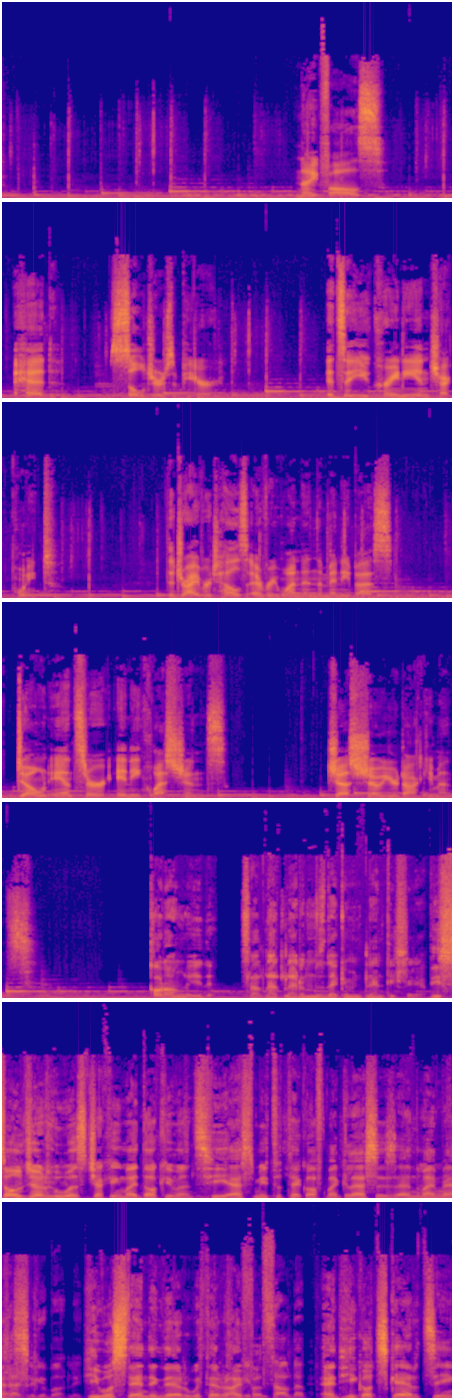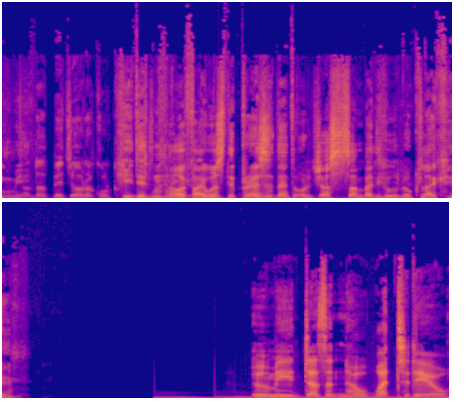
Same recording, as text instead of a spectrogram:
Night falls. Ahead, soldiers appear. It's a Ukrainian checkpoint. The driver tells everyone in the minibus don't answer any questions. Just show your documents. qorong'i edi soldatlarimiz tekshiryapti The soldier who was checking my documents, he asked me to take off my glasses and my mask. O'xsashligi bor lekin He was standing there with a rifle, and he got scared seeing me. soldat bechora qo'rqib He didn't know if I was the president or just somebody who looked like him. Umid doesn't know what to do.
